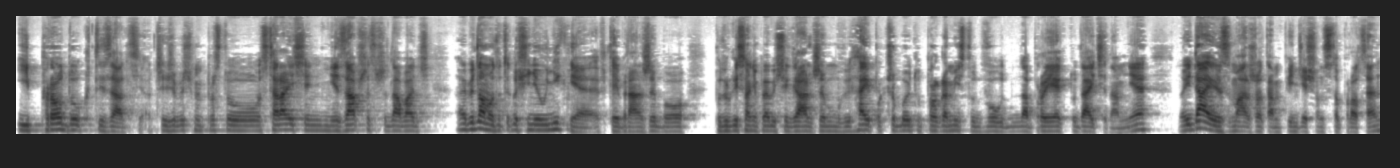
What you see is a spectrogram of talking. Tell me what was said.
i produktyzacja, czyli żebyśmy po prostu starali się nie zawsze sprzedawać, ale wiadomo, do tego się nie uniknie w tej branży, bo po drugiej stronie pojawi się gracz, że mówi, hej, potrzebuję tu programistów dwóch na projektu, dajcie nam, nie? No i dajesz z marżą tam 50-100%.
